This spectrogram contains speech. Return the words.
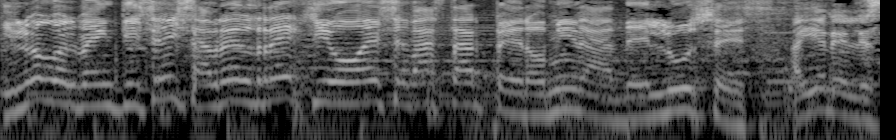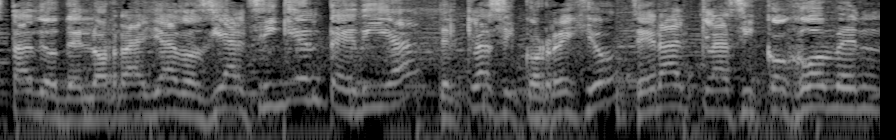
Y luego el 26 habrá el Regio. Ese va a estar, pero mira, de luces. Ahí en el Estadio de los Rayados. Y al siguiente día del clásico Regio será el clásico joven,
